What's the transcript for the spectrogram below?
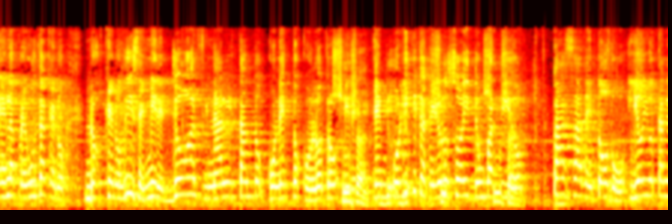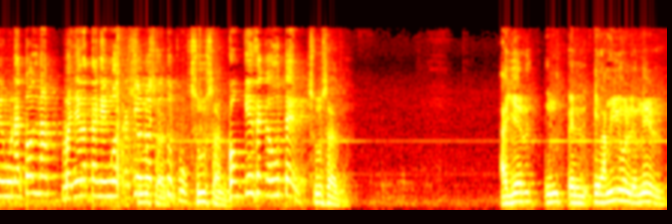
es la pregunta que, no, no- que nos dicen. Mire, yo al final, tanto con esto, con el otro, mire, en yo- política, que yo no soy de un partido, Susan. pasa de todo. Y hoy están en una tolda, mañana están en otra. ¿Sí o no es Susan, tutupú? Susan. ¿Con quién se quedó usted? Susan, ayer el, el amigo Leonel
